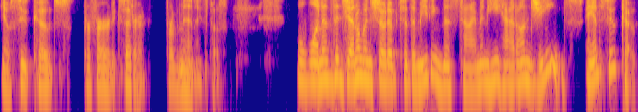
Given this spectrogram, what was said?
you know, suit coats preferred, et cetera, for the men, I suppose. Well, one of the gentlemen showed up to the meeting this time and he had on jeans and a suit coat.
